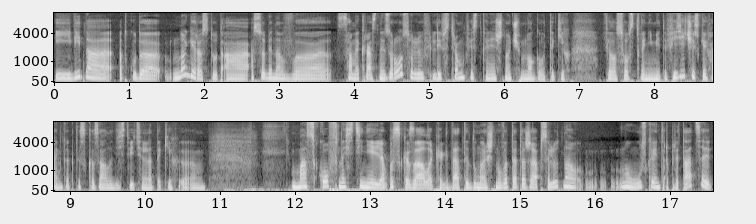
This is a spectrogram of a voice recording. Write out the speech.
и видно, откуда ноги растут, а особенно в самой красной из роз у Лив Стрёмквист, конечно, очень много вот таких философствований метафизических, Ань, как ты сказала, действительно таких э, мазков на стене, я бы сказала, когда ты думаешь, ну вот это же абсолютно ну, узкая интерпретация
